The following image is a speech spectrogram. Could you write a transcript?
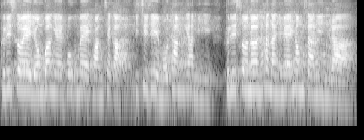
그리스도의 영광의 복음의 광채가 비치지 못함게 함이니 그리스도는 하나님의 형상이니라.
